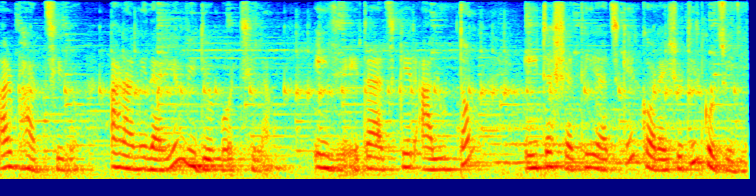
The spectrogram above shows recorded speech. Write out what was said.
আর ভাজছিল আর আমি দাঁড়িয়ে ভিডিও করছিলাম। এই যে, এটা আজকের আলুর দম, এইটার সাথেই আজকের কড়াইশুটির কচুরি।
